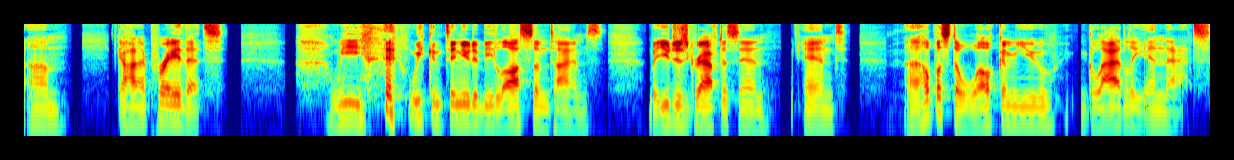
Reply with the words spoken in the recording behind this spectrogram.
Um, God, I pray that we we continue to be lost sometimes, but you just graft us in and uh, help us to welcome you gladly in that,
